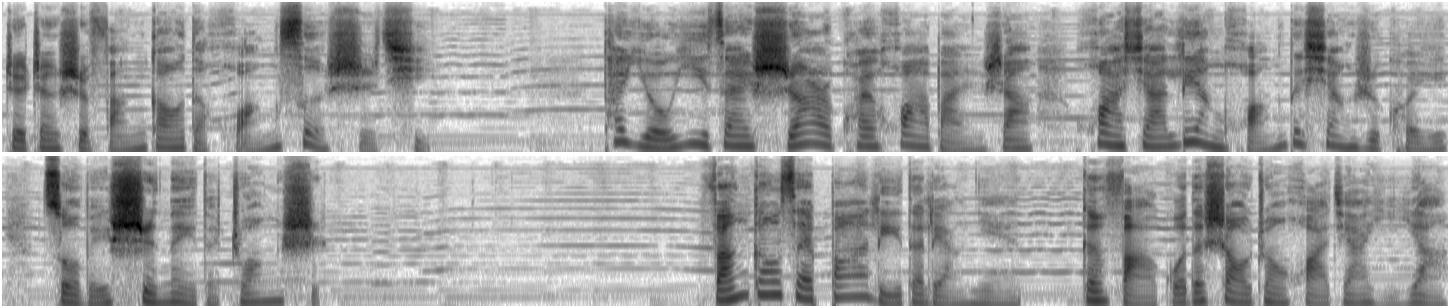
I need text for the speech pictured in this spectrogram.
这正是梵高的黄色时期。他有意在十二块画板上画下亮黄的向日葵作为室内的装饰。梵高在巴黎的两年，跟法国的少壮画家一样，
